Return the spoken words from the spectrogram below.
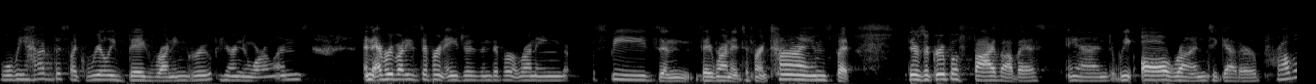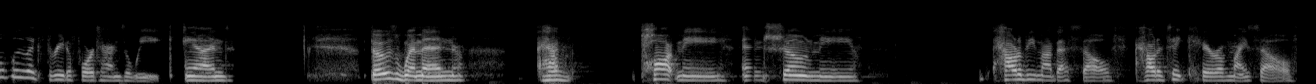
Well, we have this like really big running group here in New Orleans. and everybody's different ages and different running speeds and they run at different times but there's a group of five of us and we all run together probably like three to four times a week and those women have taught me and shown me how to be my best self how to take care of myself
